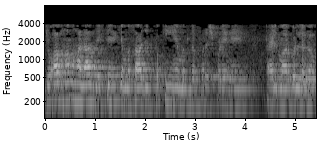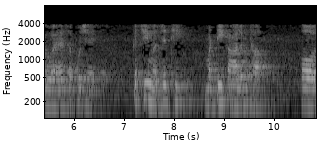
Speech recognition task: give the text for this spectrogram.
جو اب ہم حالات دیکھتے ہیں کہ مساجد پکی ہیں مطلب فرش پڑے ہیں ٹائل ماربل لگا ہوا ہے، سب کچھ ہے۔ کچی مسجد تھی، مٹی کا عالم تھا۔ اور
